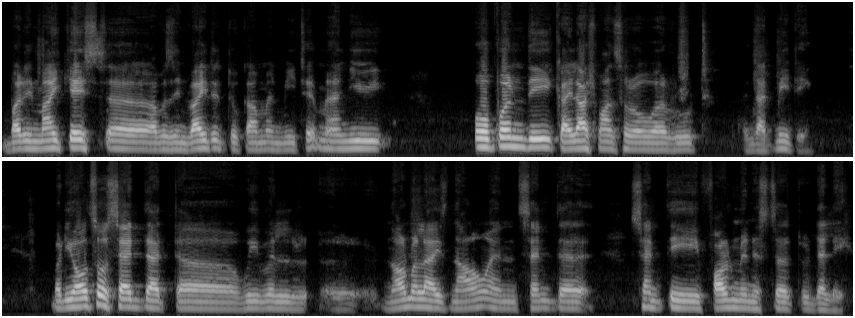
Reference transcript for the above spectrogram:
But in my case, I was invited to come and meet him, and he opened the Kailash Mansarovar route in that meeting. But he also said that we will normalize now and send the sent the foreign minister to Delhi,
